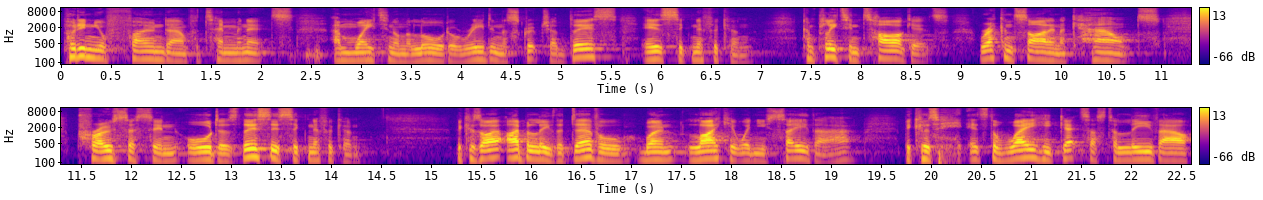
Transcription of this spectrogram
Putting your phone down for 10 minutes and waiting on the Lord or reading the scripture. This is significant. Completing targets, reconciling accounts, processing orders. This is significant. Because I, I believe the devil won't like it when you say that because it's the way he gets us to leave our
